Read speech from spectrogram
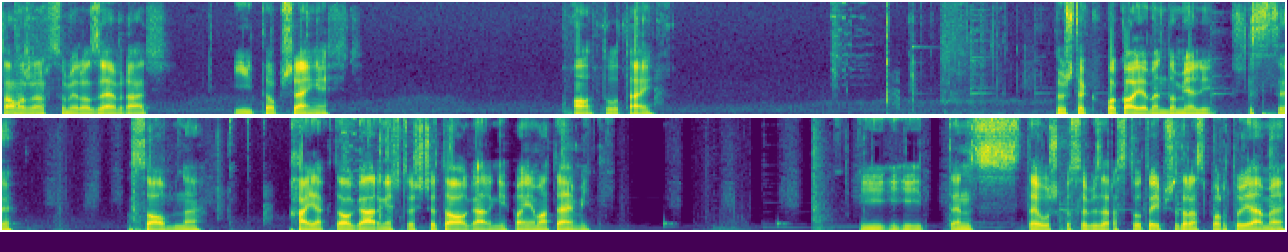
To możemy w sumie rozebrać i to przenieść. O, tutaj. To już te pokoje będą mieli wszyscy osobne. Aha, jak to ogarniesz, to jeszcze to ogarnij, panie Matemit. I, i, i ten, te łóżko sobie zaraz tutaj przetransportujemy.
